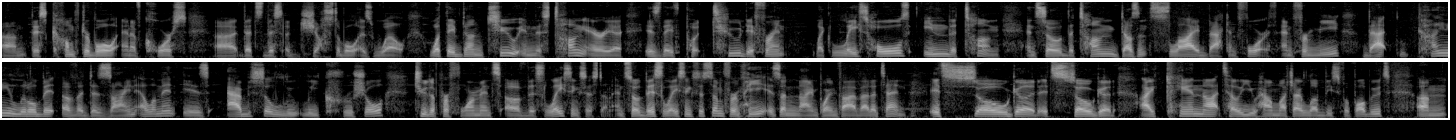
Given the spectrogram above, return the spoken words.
um, this comfortable, and of course, uh, that's this adjustable as well. What they've done too in this tongue area is they've put two different like lace holes in the tongue. And so the tongue doesn't slide back and forth. And for me, that tiny little bit of a design element is absolutely crucial to the performance of this lacing system. And so this lacing system for me is a 9.5 out of 10. It's so good. It's so good. I cannot tell you how much I love these football boots. Um,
